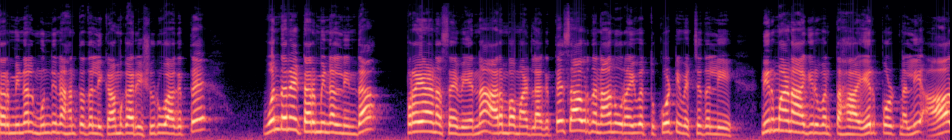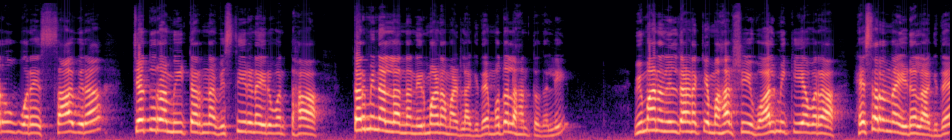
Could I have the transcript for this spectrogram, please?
ಟರ್ಮಿನಲ್ ಮುಂದಿನ ಹಂತದಲ್ಲಿ ಕಾಮಗಾರಿ ಶುರುವಾಗುತ್ತೆ. ಒಂದನೇ ಟರ್ಮಿನಲ್ನಿಂದ ಪ್ರಯಾಣ ಸೇವೆಯನ್ನು ಆರಂಭ ಮಾಡಲಾಗುತ್ತೆ. ಸಾವಿರದ ನಾನ್ನೂರ ಐವತ್ತು ಕೋಟಿ ವೆಚ್ಚದಲ್ಲಿ ನಿರ್ಮಾಣ ಆಗಿರುವಂತಹ ಏರ್ಪೋರ್ಟ್ನಲ್ಲಿ ಆರೂವರೆ ಸಾವಿರ ಚದುರ ಮೀಟರ್ನ ವಿಸ್ತೀರ್ಣ ಇರುವಂತಹ ಟರ್ಮಿನಲನ್ನು ನಿರ್ಮಾಣ ಮಾಡಲಾಗಿದೆ ಮೊದಲ ಹಂತದಲ್ಲಿ. ವಿಮಾನ ನಿಲ್ದಾಣಕ್ಕೆ ಮಹರ್ಷಿ ವಾಲ್ಮೀಕಿಯವರ ಹೆಸರನ್ನು ಇಡಲಾಗಿದೆ.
